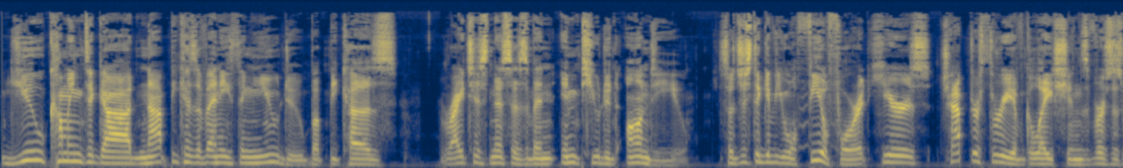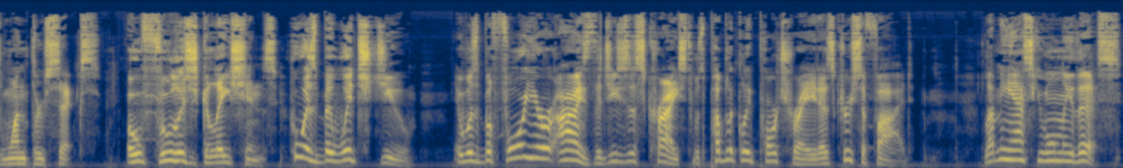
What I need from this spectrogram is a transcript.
you coming to God not because of anything you do, but because righteousness has been imputed onto you. So, just to give you a feel for it, here's chapter 3 of Galatians, verses 1 through 6. O foolish Galatians, who has bewitched you? It was before your eyes that Jesus Christ was publicly portrayed as crucified. Let me ask you only this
